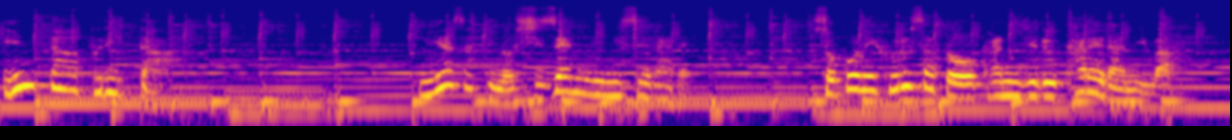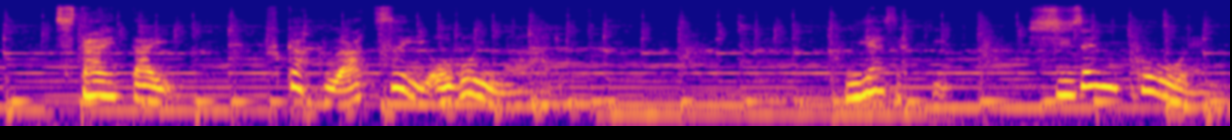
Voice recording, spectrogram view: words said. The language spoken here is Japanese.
インタープリター。宮崎の自然に魅せられそこにふるさとを感じる彼らには伝えたい深く熱い思いがある。宮崎自然公園。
